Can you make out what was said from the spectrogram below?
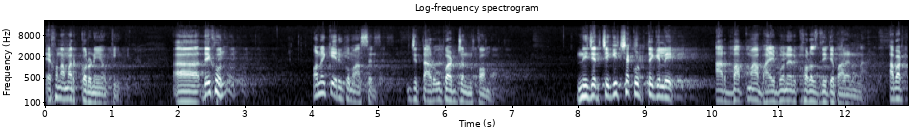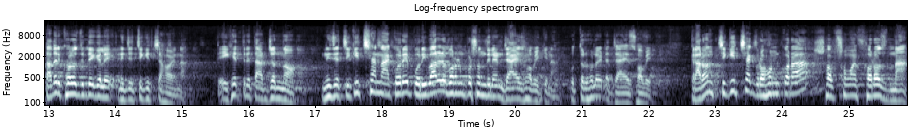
এখন আমার করণীয় কি? দেখুন, অনেকে এরকম আছেন যে তার উপার্জন কম। নিজের চিকিৎসা করতে গেলে আর বাপ মা ভাই বোনের খরচ দিতে পারেন না। আবার তাদের খরচ দিতে গেলে নিজের চিকিৎসা হয় না। তো এই ক্ষেত্রে তার জন্য নিজের চিকিৎসা না করে পরিবারের ভরণ পোষণ দিলেন জায়েজ হবে কিনা? উত্তর হলো এটা জায়েজ হবে। কারণ চিকিৎসা গ্রহণ করা সব সময় ফরজ না।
